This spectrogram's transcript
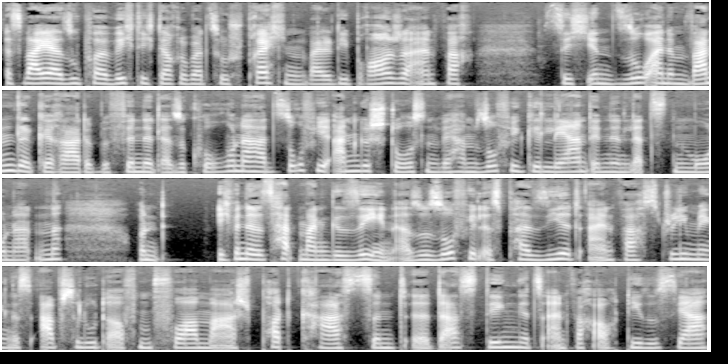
es war ja super wichtig, darüber zu sprechen, weil die Branche einfach sich in so einem Wandel gerade befindet. Also Corona hat so viel angestoßen, wir haben so viel gelernt in den letzten Monaten und ich finde, das hat man gesehen. Also so viel ist passiert einfach. Streaming ist absolut auf dem Vormarsch. Podcasts sind äh, das Ding jetzt einfach auch dieses Jahr.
